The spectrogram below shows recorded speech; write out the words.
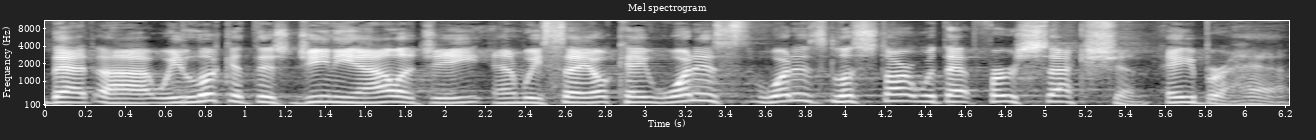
that uh, we look at this genealogy and we say, okay, what is, what is, let's start with that first section Abraham,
